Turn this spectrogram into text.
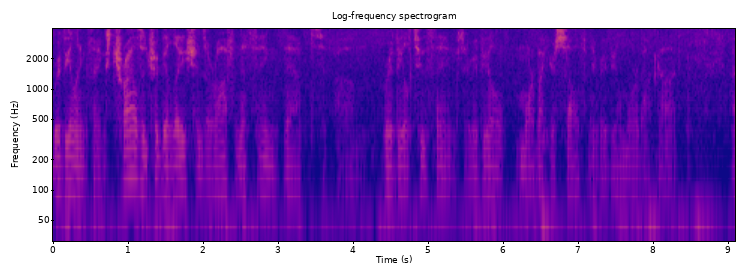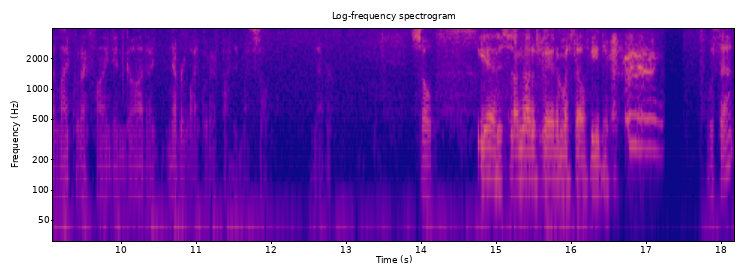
revealing things. Trials and tribulations are often a thing that um, reveal two things. They reveal more about yourself and they reveal more about God. I like what I find in God. I never like what I find in myself. Never. So, yeah, this is I'm not a fan of myself through. either. What's that?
